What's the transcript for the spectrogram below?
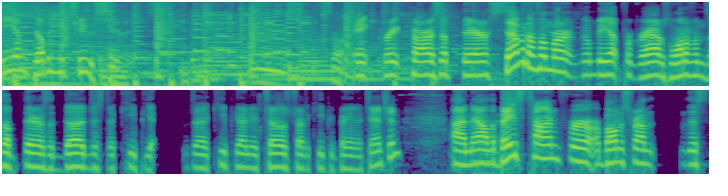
BMW 2 Series. So, eight great cars up there. Seven of them are going to be up for grabs. One of them's up there as a dud just to keep you to keep you on your toes, try to keep you paying attention. Uh, now, the base time for our bonus round this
